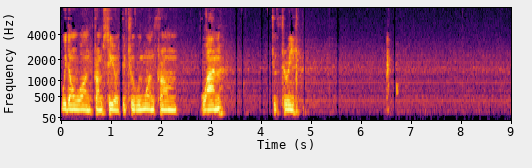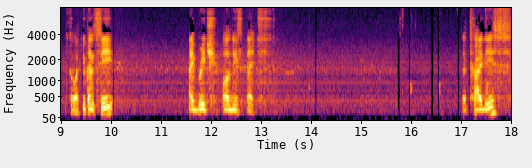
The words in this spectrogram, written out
we don't want from 0 to 2 we want from 1 to 3 so what you can see I breach all these edges. Let's try this.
